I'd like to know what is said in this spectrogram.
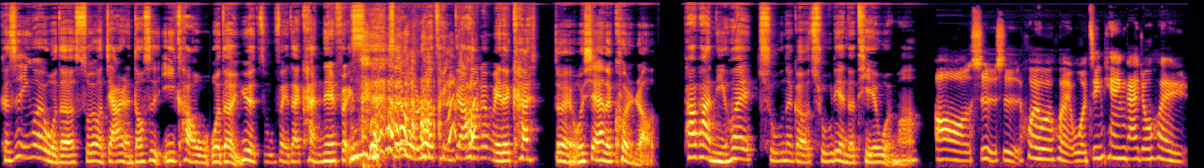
可是因为我的所有家人都是依靠我的月租费在看 Netflix，所以我如果停掉，他们就没得看。对我现在的困扰，Papa，你会出那个初恋的贴文吗？哦，是是，会会会，我今天应该就会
